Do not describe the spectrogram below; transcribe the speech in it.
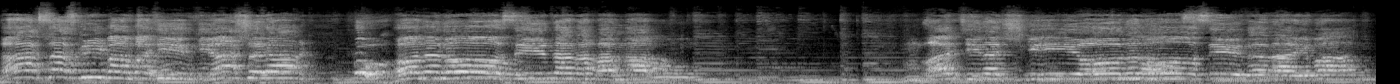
Ах, со скрипом ботинки, а шляпу он носит да на панаму. Ботиночки он носит на реман.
